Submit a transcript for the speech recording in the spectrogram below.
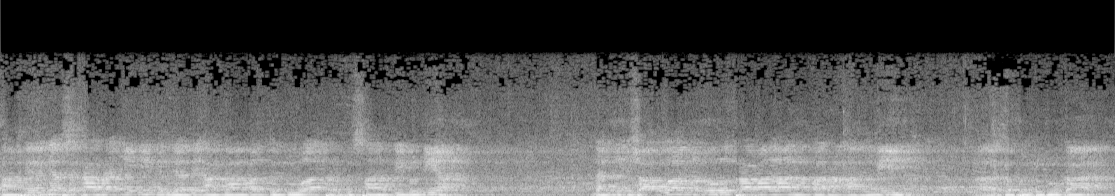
akhirnya sekarang ini menjadi agama kedua terbesar di dunia. Dan insya Allah menurut ramalan para ahli uh, kependudukan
